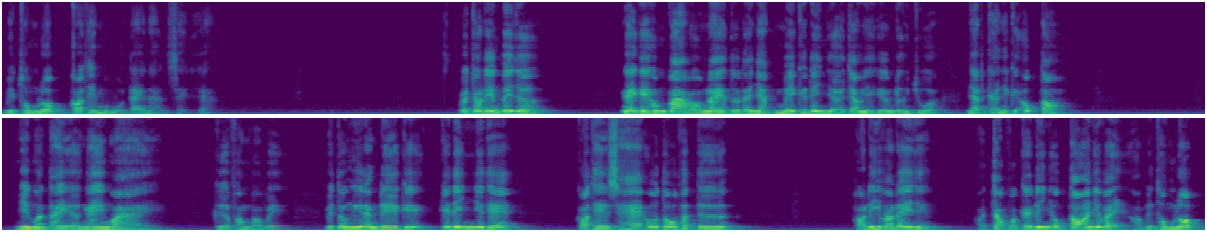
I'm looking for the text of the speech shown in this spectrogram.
bị thủng lốp, có thể một vụ tai nạn xảy ra. Và cho đến bây giờ ngay ngày hôm qua và hôm nay tôi đã nhặt mấy cái đinh ở trong những cái đường chùa, nhặt cả những cái ốc to. Nhưng ngón tay ở ngay ngoài cửa phòng bảo vệ. Vì tôi nghĩ rằng để cái cái đinh như thế có thể xe ô tô phật tử, họ đi vào đây thì họ chọc vào cái đinh ốc to như vậy, họ bị thủng lốp.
